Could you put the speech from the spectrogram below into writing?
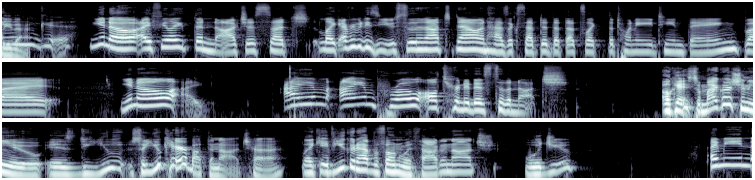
be think you know, I feel like the notch is such like everybody's used to the notch now and has accepted that that's like the 2018 thing, but you know, I I am I am pro alternatives to the notch. Okay, so my question to you is: Do you so you care about the notch, huh? Like, if you could have a phone without a notch, would you? I mean,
